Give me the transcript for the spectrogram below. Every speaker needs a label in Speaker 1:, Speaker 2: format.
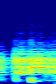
Speaker 1: you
